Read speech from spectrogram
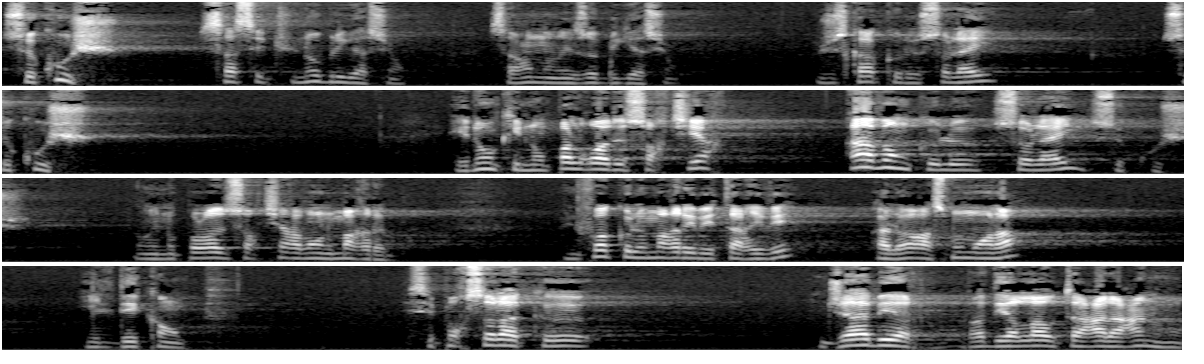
se couche ça c'est une obligation ça rentre dans les obligations jusqu'à que le soleil se couche et donc ils n'ont pas le droit de sortir avant que le soleil se couche. Donc ils n'ont pas le droit de sortir avant le Maghreb. Une fois que le Maghreb est arrivé, alors à ce moment-là, ils décampent. Et c'est pour cela que Jabir, radiallahu ta'ala anhu,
